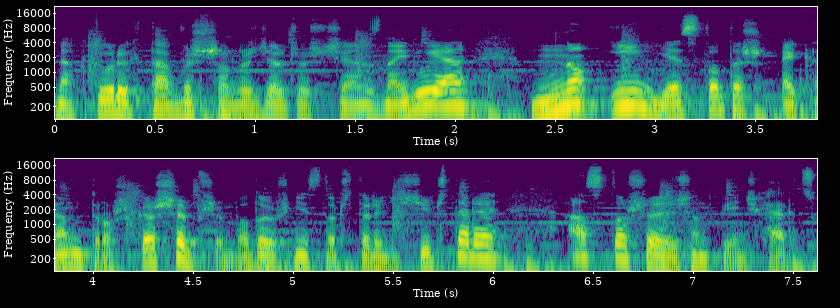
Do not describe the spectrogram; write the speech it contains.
na których ta wyższa rozdzielczość się znajduje. No i jest to też ekran troszkę szybszy, bo to już nie 144, a 165 Hz.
